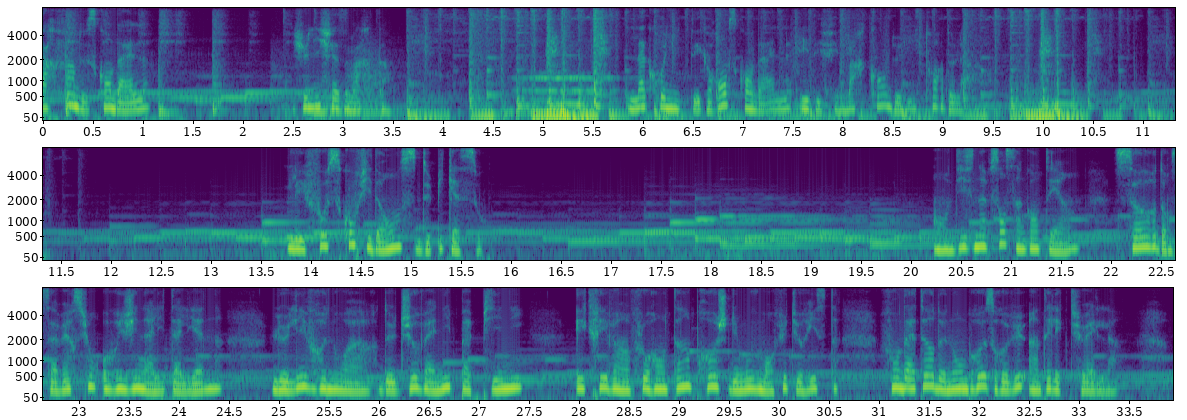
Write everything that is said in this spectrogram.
Parfum de scandale, Julie Chaise-Martin. La chronique des grands scandales et des faits marquants de l'histoire de l'art. Les fausses confidences de Picasso. En 1951 sort dans sa version originale italienne le livre noir de Giovanni Papini écrivain florentin proche du mouvement futuriste, fondateur de nombreuses revues intellectuelles.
